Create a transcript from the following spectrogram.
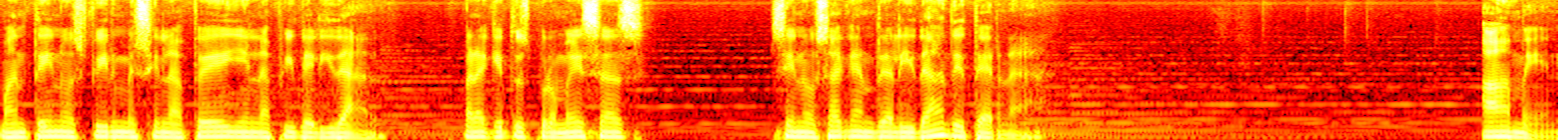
Manténnos firmes en la fe y en la fidelidad, para que tus promesas se nos hagan realidad eterna. Amén.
